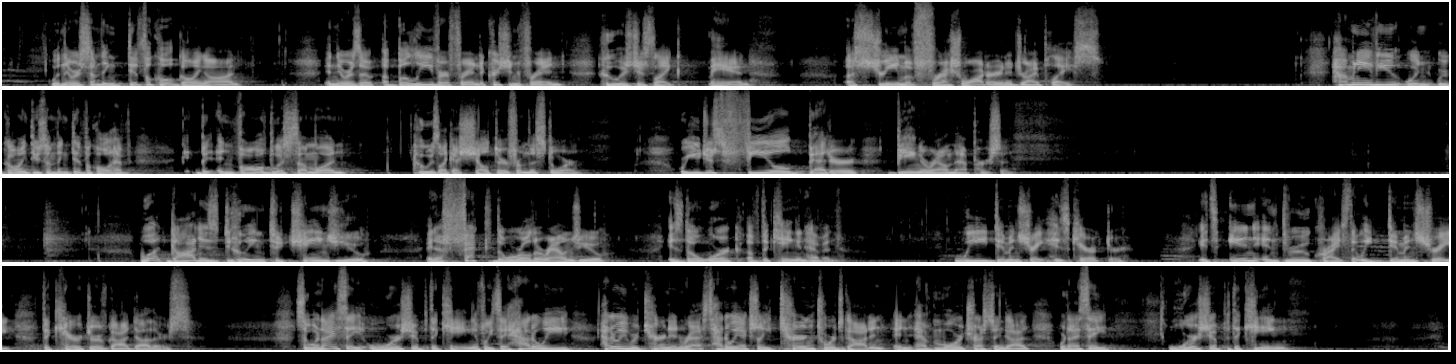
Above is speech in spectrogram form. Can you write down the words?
when there was something difficult going on and there was a, a believer friend, a Christian friend, who was just like, Man, a stream of fresh water in a dry place? How many of you, when we're going through something difficult, have been involved with someone who is like a shelter from the storm? Where you just feel better being around that person? What God is doing to change you and affect the world around you is the work of the King in heaven. We demonstrate his character. It's in and through Christ that we demonstrate the character of God to others. So when I say worship the king, if we say how do we how do we return and rest? How do we actually turn towards God and, and have more trust in God? When I say worship the king,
